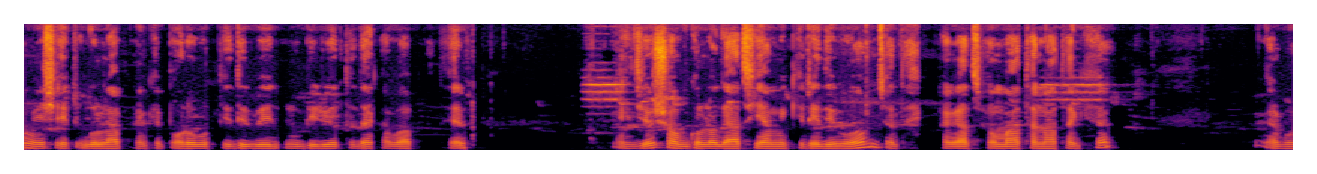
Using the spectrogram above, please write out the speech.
আমি সেগুলো আপনাকে পরবর্তীতে ভিডিওতে দেখাবো আপনাদের। এই যে সবগুলো গাছই আমি কেটে দিব, যাতে একটা গাছেও মাথা না থাকে এবং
